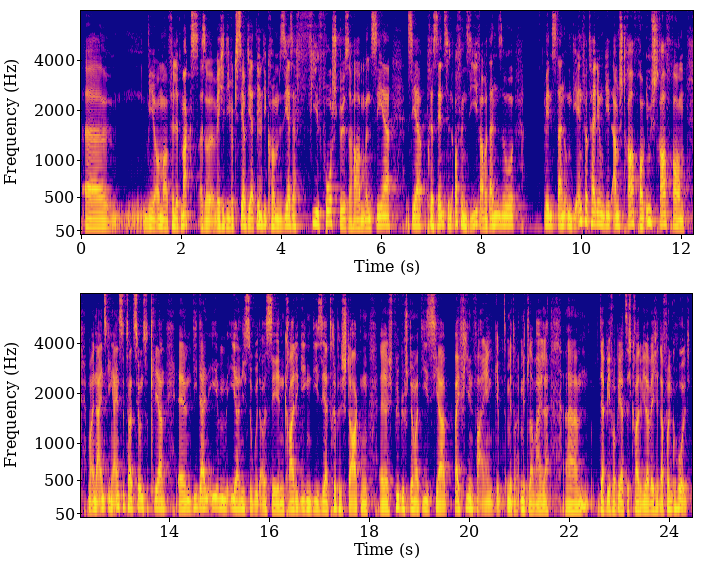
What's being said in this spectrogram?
äh, wie auch immer Philipp Max, also welche, die wirklich sehr auf die Athletik mhm. kommen, sehr, sehr viel Vorstöße haben und sehr, sehr präsent sind offensiv, aber dann so wenn es dann um die Endverteidigung geht am Strafraum, im Strafraum, um eine 1 gegen 1 Situation zu klären, ähm, die dann eben eher nicht so gut aussehen, gerade gegen die sehr trippelstarken äh, Flügelstürmer, die es ja bei vielen Vereinen gibt mit, mittlerweile. Ähm, der BVB hat sich gerade wieder welche davon geholt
